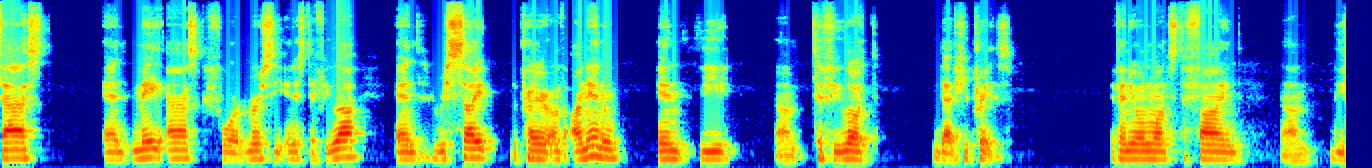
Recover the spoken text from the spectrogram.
fast and may ask for mercy in his tefillah and recite the prayer of anenu in the um, tefillot that he prays. If anyone wants to find um, the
